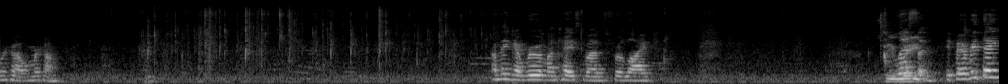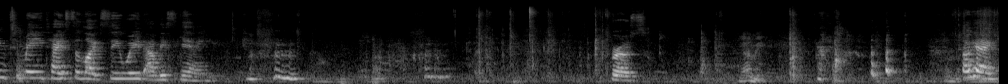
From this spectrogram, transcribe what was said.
more try, one more time. I think I've ruined my taste buds for life. Seaweed. Listen, if everything to me tasted like seaweed, I'd be skinny. Gross. Yummy. okay.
